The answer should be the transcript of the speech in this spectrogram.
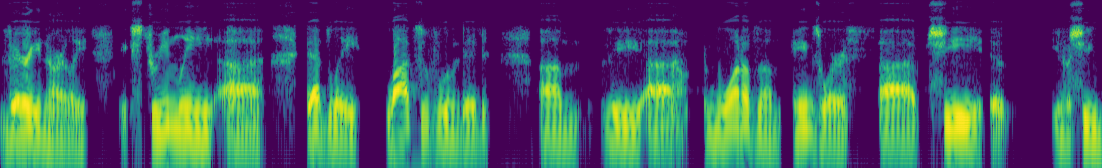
very gnarly, extremely uh, deadly, lots of wounded. Um, the uh, one of them, Ainsworth, uh, she you know, she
